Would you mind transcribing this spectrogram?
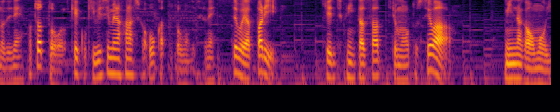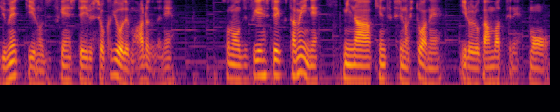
のでね、ちょっと結構厳しめな話が多かったと思うんですよね。でもやっぱり建築に携わっているものとしては、みんなが思う夢っていうのを実現している職業でもあるのでね、その実現していくためにね、みんな建築士の人はね、いろいろ頑張ってね、も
